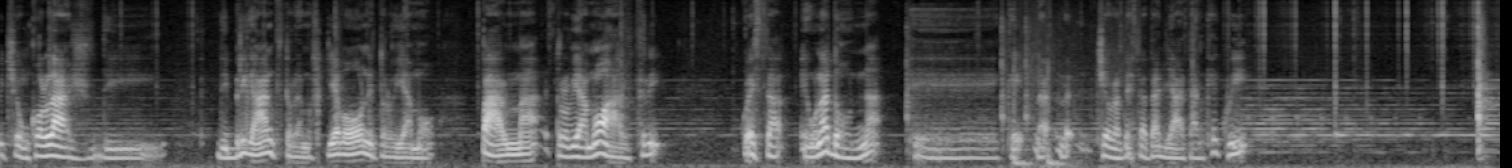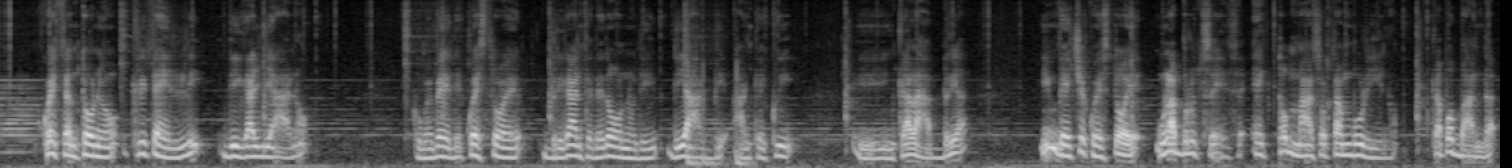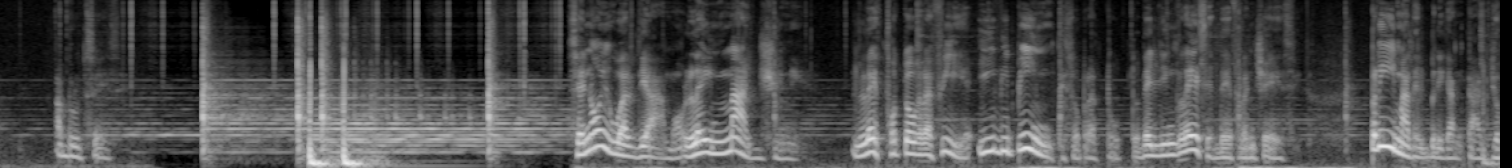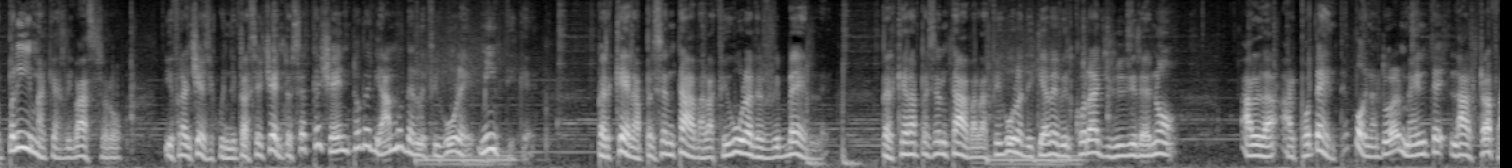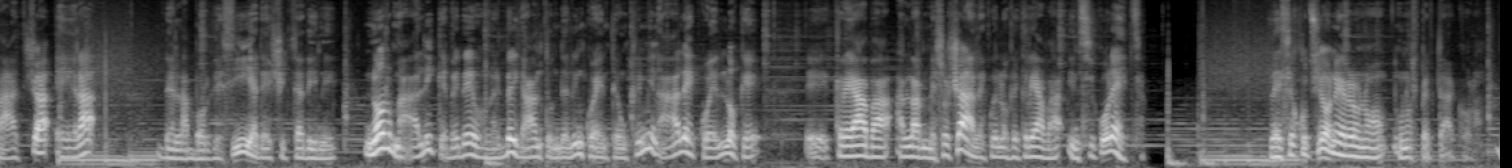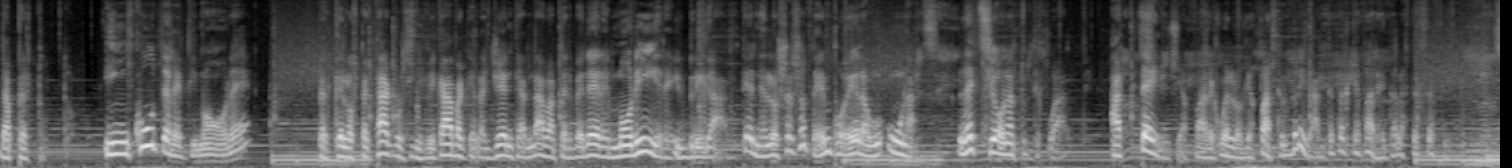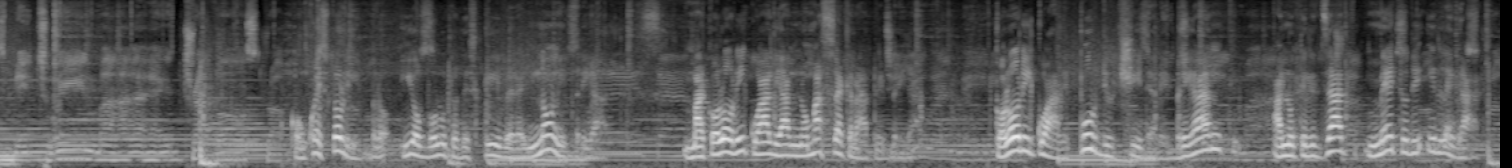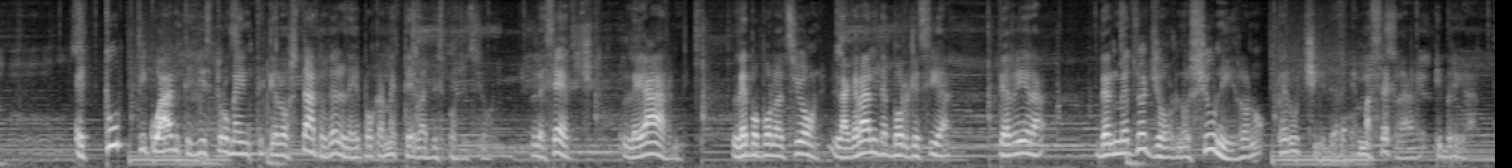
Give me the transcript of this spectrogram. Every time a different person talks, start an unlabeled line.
Qui c'è un collage di, di briganti, troviamo Schiavone, troviamo Palma, altri. Questa è una donna, eh, c'è una testa tagliata anche qui. Questo è Antonio Critelli di Gagliano, come vede questo è Brigante de Donno di, di Albi, anche qui in Calabria. Invece questo è un abruzzese, è Tommaso Tamburino, capobanda abruzzese. Se noi guardiamo le immagini, le fotografie, i dipinti soprattutto degli inglesi e dei francesi, prima del brigantaggio, prima che arrivassero i francesi, quindi tra 600 e 700, vediamo delle figure mitiche, perché rappresentava la figura del ribelle, perché rappresentava la figura di chi aveva il coraggio di dire no al, al potente. Poi naturalmente l'altra faccia era della borghesia, dei cittadini normali che vedevano nel brigante un delinquente, un criminale, quello che eh, creava allarme sociale, quello che creava insicurezza. Le esecuzioni erano uno spettacolo dappertutto. Incutere timore, perché lo spettacolo significava che la gente andava per vedere morire il brigante, e nello stesso tempo era una lezione a tutti quanti. Attenti a fare quello che ha fatto il brigante perché farete la stessa fine. Con questo libro io ho voluto descrivere non i briganti, ma coloro i quali hanno massacrato i briganti, coloro i quali pur di uccidere i briganti hanno utilizzato metodi illegali e tutti quanti gli strumenti che lo Stato dell'epoca metteva a disposizione. L'esercito, le armi, le popolazioni, la grande borghesia terriera del Mezzogiorno si unirono per uccidere e massacrare i briganti.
